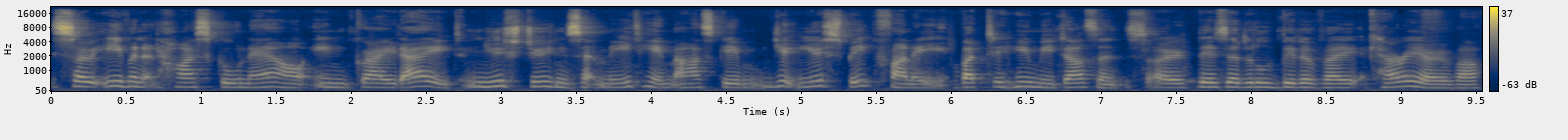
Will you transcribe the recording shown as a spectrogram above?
So even at high school now, in grade eight, new students that meet him ask him, "You speak funny," but to him he doesn't. So there's a little bit of a carryover.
